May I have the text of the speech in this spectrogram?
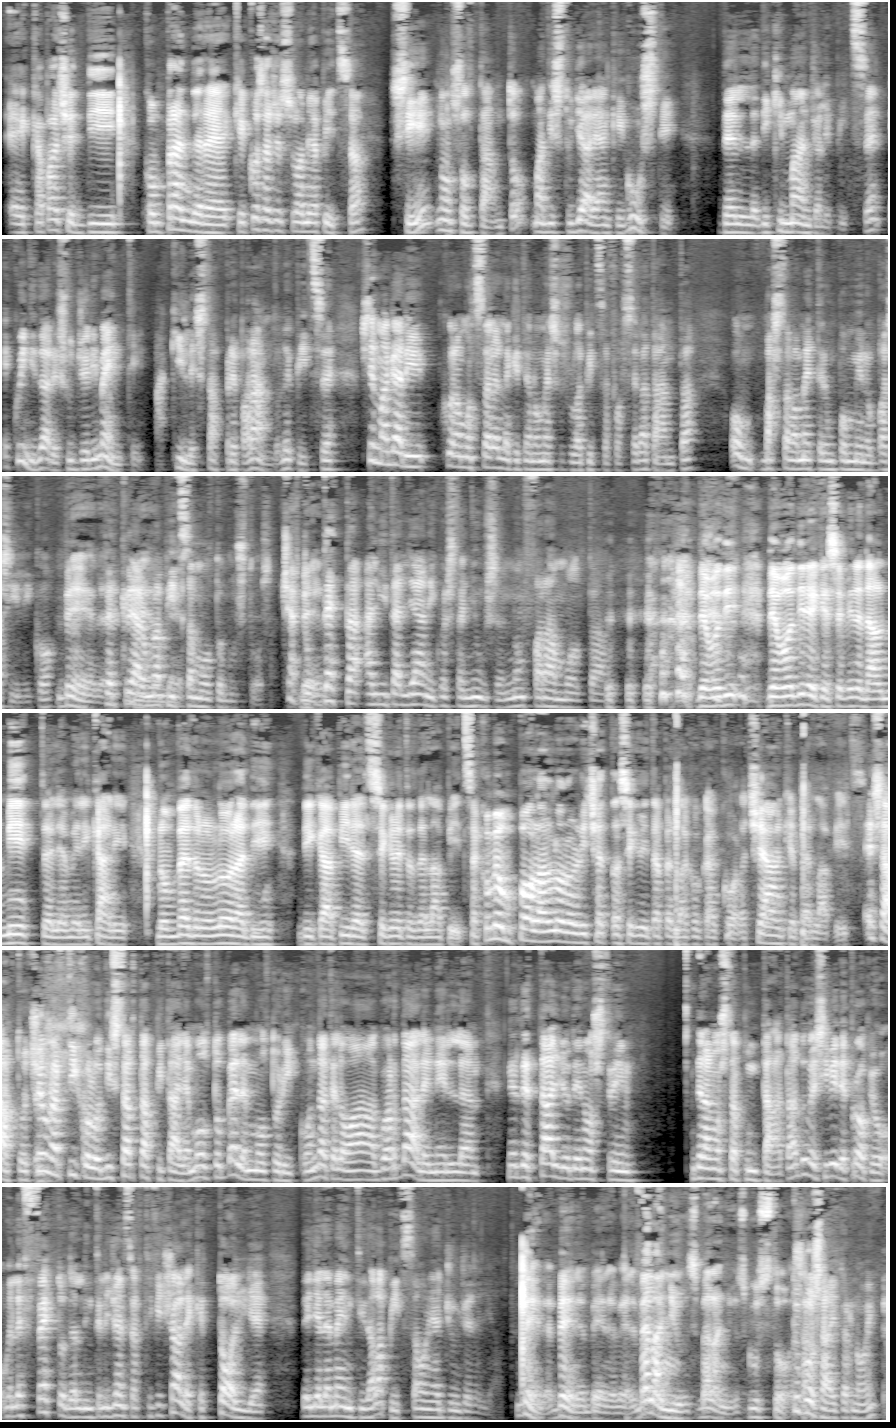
è capace di comprendere che cosa c'è sulla mia pizza? Sì, non soltanto, ma di studiare anche i gusti del- di chi mangia le pizze e quindi dare suggerimenti a chi le sta preparando le pizze se magari quella mozzarella che ti hanno messo sulla pizza forse era tanta o bastava mettere un po' meno basilico Bene. per creare bene, una pizza molto gustosa. Certo, Bene. detta agli italiani questa news non farà molta... bene. devo, di- devo dire che se viene dal MIT gli americani non vedono l'ora di, di capire il segreto della pizza, come un po' la loro ricetta segreta per la Coca-Cola, c'è anche per la pizza. Esatto, c'è un articolo di Startup Italia molto bello e molto ricco, andatelo a guardare nel, nel dettaglio dei nostri- della nostra puntata, dove si vede proprio l'effetto dell'intelligenza artificiale che toglie degli elementi dalla pizza o ne aggiunge degli altri. Bene, bene, bene, bene. Bella news, bella news, gustosa. Tu cosa hai per noi?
